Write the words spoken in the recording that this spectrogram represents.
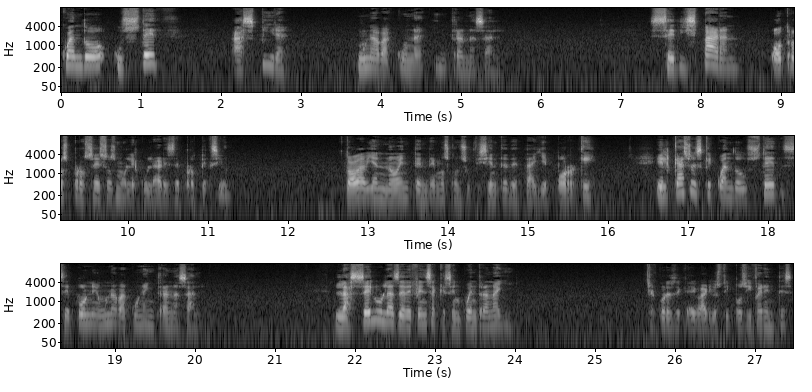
Cuando usted aspira una vacuna intranasal, se disparan otros procesos moleculares de protección. Todavía no entendemos con suficiente detalle por qué. El caso es que cuando usted se pone una vacuna intranasal, las células de defensa que se encuentran allí, que acuérdense que hay varios tipos diferentes,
